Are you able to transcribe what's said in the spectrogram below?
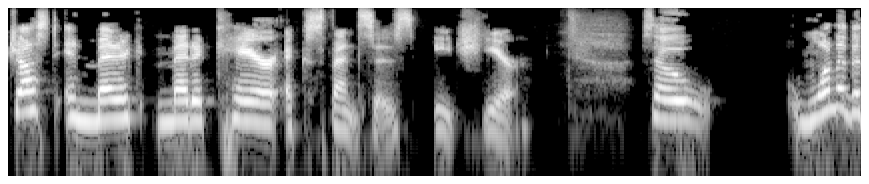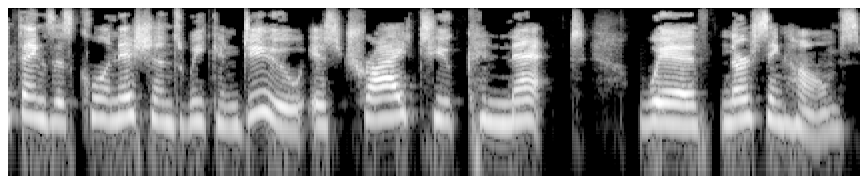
just in Medi medicare expenses each year. So one of the things as clinicians we can do is try to connect with nursing homes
